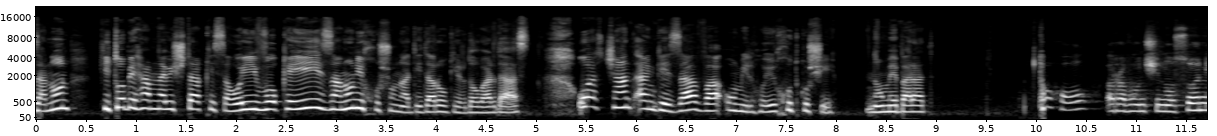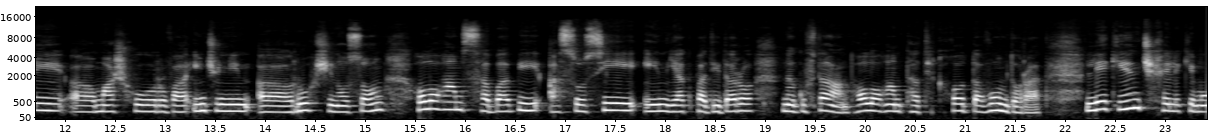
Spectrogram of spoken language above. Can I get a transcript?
занон китобе ҳам навишта қиссаҳои воқеии занони хушунадидаро гирдовардааст ӯ аз чанд ангеза ва омилҳои худкушӣ. Ном мебарад. То ҳол равоншиносони машҳур ва инчунин рӯҳшиносон. Ҳоло ҳам сабаби асосии ин як падидаро нагуфтаанд. Ҳоло ҳам тадқиқот давом дорад. Лекин чӣ хеле ки мо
